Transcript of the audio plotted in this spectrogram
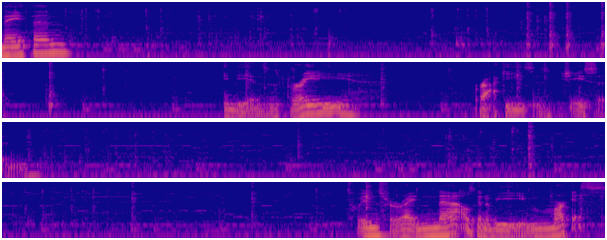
Nathan. Indians is Brady. Rockies is Jason. Twins for right now is going to be Marcus.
